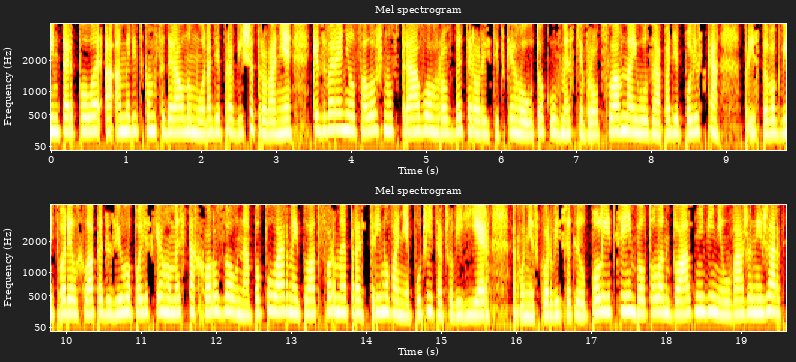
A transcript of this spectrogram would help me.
Interpole a Americkom federálnom úrade pre vyšetrovanie, keď zverejnil falošnú správu o hrozbe teroristického útoku v meste Vroclav na juhozápade Poľska. Príspevok vytvoril chlapec z juhopoľského mesta Chorzov na populárnej platforme pre streamovanie počítačových hier. Ako neskôr vysvetlil polícii, bol to len bláznivý, neuvážený žart,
